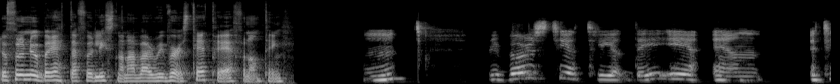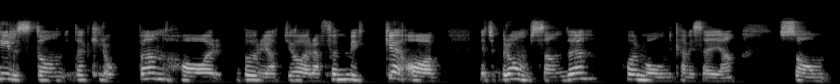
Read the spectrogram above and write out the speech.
Då får du nog berätta för lyssnarna vad reverse T3 är för någonting. Mm. Reverse T3 det är en, ett tillstånd där kroppen har börjat göra för mycket av ett bromsande hormon kan vi säga som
